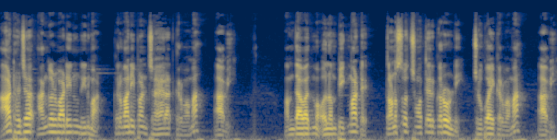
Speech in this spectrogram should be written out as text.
આઠ હજાર આંગણવાડીનું નિર્માણ કરવાની પણ જાહેરાત કરવામાં આવી. અમદાવાદમાં ઓલિમ્પિક માટે ત્રણસો છોતેર કરોડની જોગવાઈ કરવામાં આવી.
